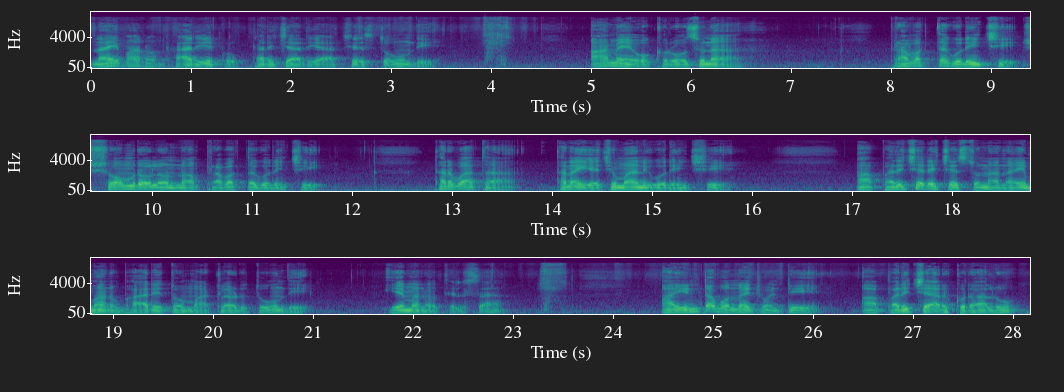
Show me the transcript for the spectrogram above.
నయమాను భార్యకు పరిచర్య చేస్తూ ఉంది. ఆమె ఒక రోజున ప్రవక్త గురించి షోమ్రోలో ఉన్న ప్రవక్త గురించి తర్వాత తన యజమాని గురించి ఆ పరిచర్య చేస్తున్న నయమాను భార్యతో మాట్లాడుతూ ఉంది. ఏమనో తెలుసా? ఆ ఇంట ఉన్నటువంటి ఆ పరిచారకురాలు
